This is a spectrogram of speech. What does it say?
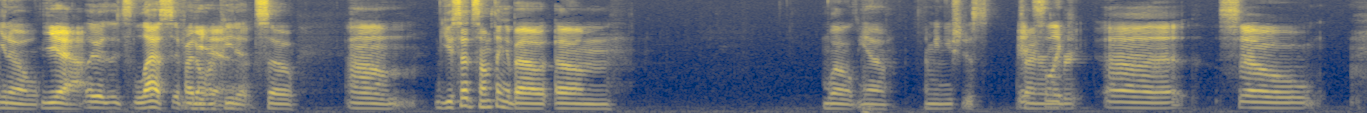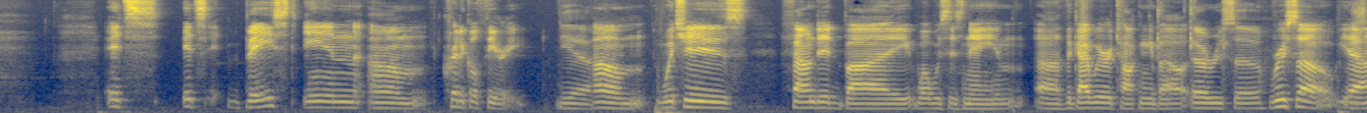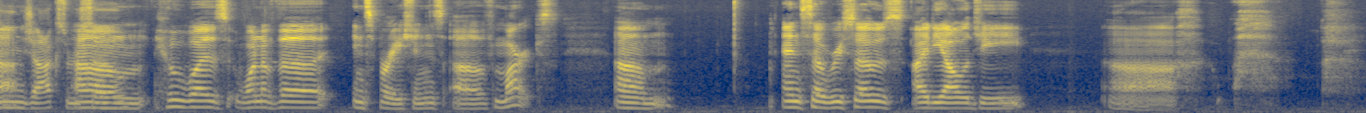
you know, Yeah. it's less if I don't Yeah. repeat it. So Um, you said something about um. Well, yeah. I mean, you should just try it's and remember. like uh so it's it's based in um critical theory yeah. um which is founded by what was his name uh the guy we were talking about uh, Rousseau. Rousseau yeah Jean Jacques Rousseau. um who was one of the inspirations of Marx um and so Rousseau's ideology uh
